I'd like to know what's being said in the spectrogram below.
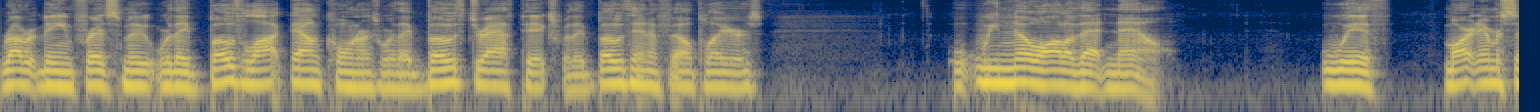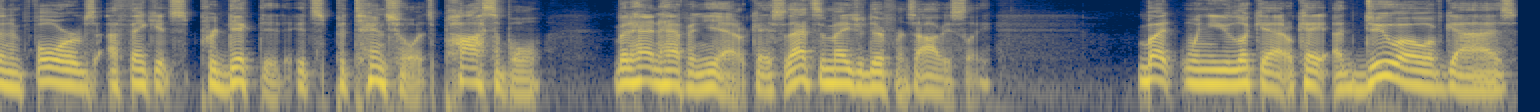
Robert Bean, Fred Smoot, were they both lockdown corners? Were they both draft picks? Were they both NFL players? We know all of that now. With Martin Emerson and Forbes, I think it's predicted, it's potential, it's possible, but it hadn't happened yet. Okay, so that's a major difference, obviously. But when you look at, okay, a duo of guys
